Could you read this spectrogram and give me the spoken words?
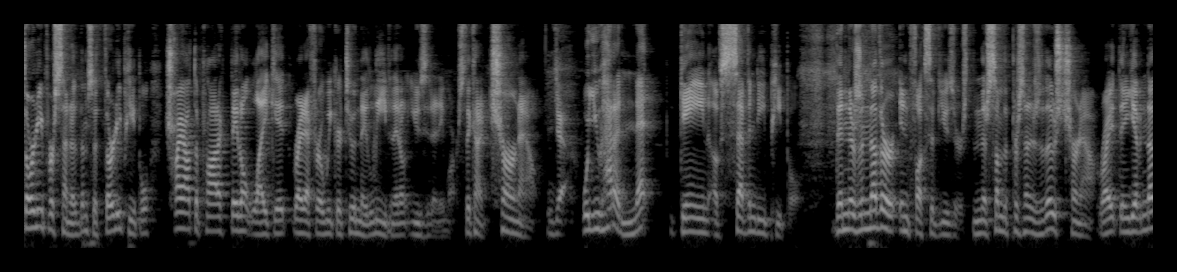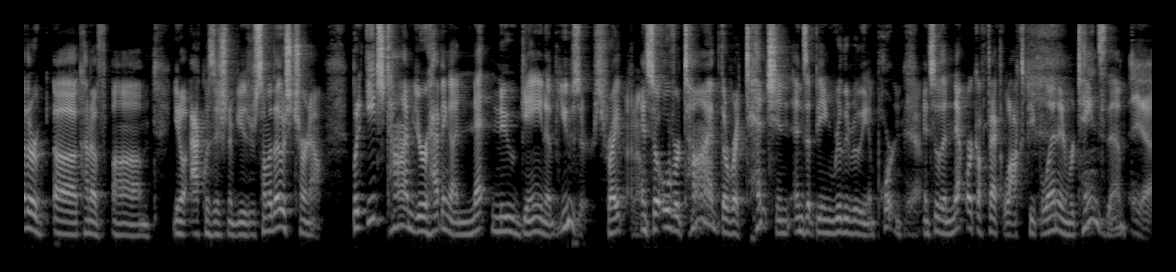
30% of them, so 30 people, try out the product. They don't like it right after a week or two and they leave and they don't use it anymore. So they kind of churn out. Yeah. Well, you had a net gain of 70 people. Then there's another influx of users. Then there's some of the percentage of those churn out, right? Then you have another uh, kind of um, you know acquisition of users. Some of those churn out, but each time you're having a net new gain of users, right? And so over time, the retention ends up being really, really important. Yeah. And so the network effect locks people in and retains them. Yeah.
